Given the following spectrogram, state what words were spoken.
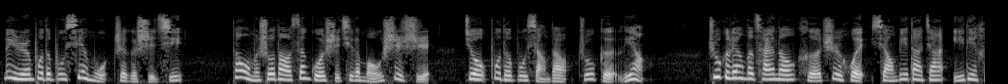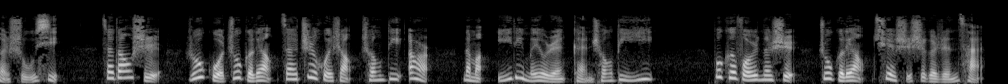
令人不得不羡慕这个时期。当我们说到三国时期的谋士时，就不得不想到诸葛亮。诸葛亮的才能和智慧，想必大家一定很熟悉。在当时，如果诸葛亮在智慧上称第二，那么一定没有人敢称第一。不可否认的是，诸葛亮确实是个人才。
